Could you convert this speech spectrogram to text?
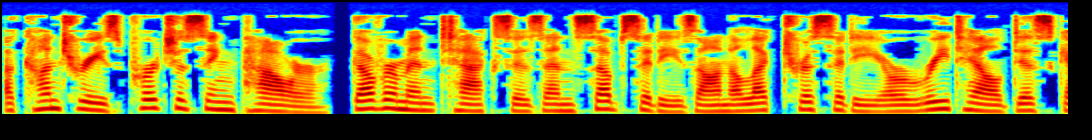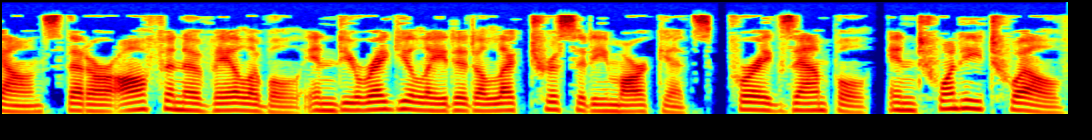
a country's purchasing power, government taxes and subsidies on electricity or retail discounts that are often available in deregulated electricity markets. For example, in 2012,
